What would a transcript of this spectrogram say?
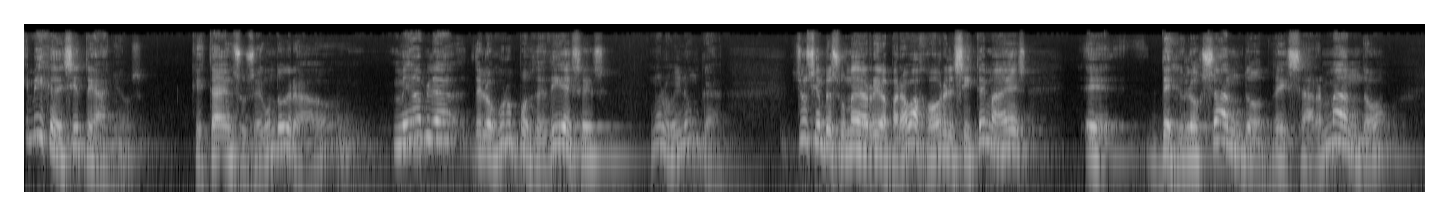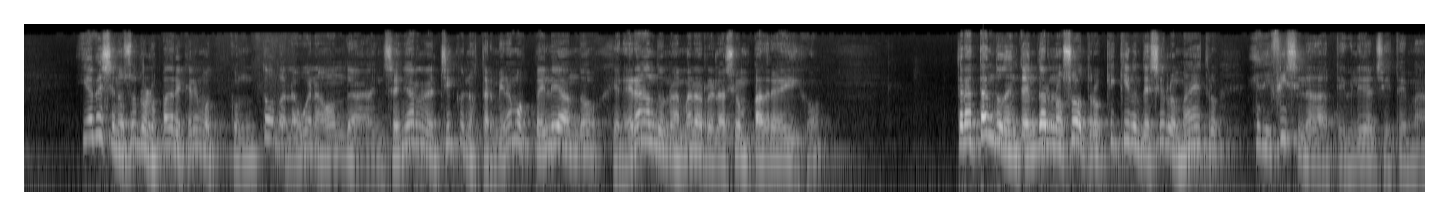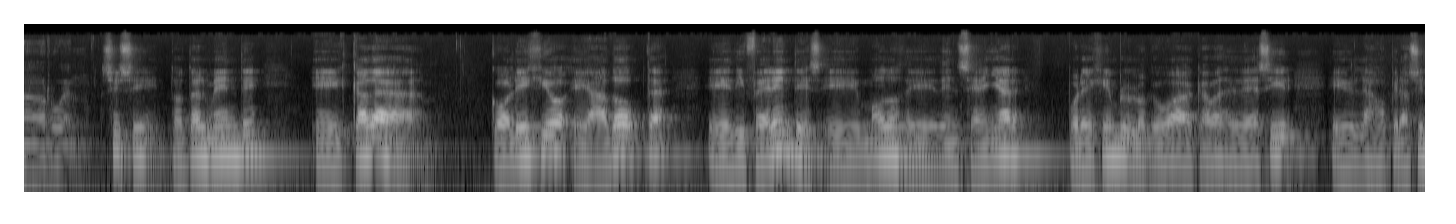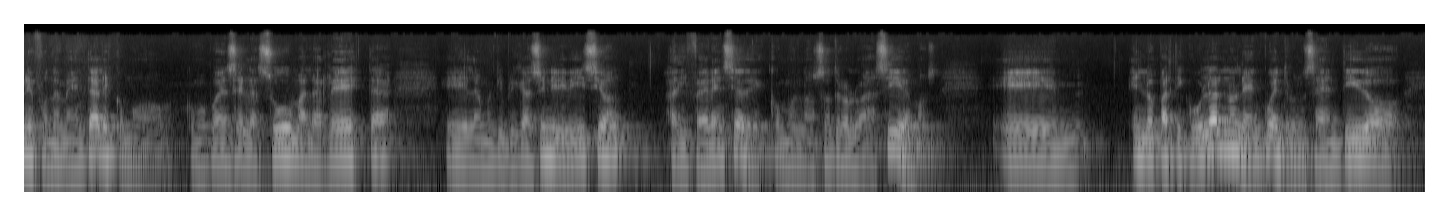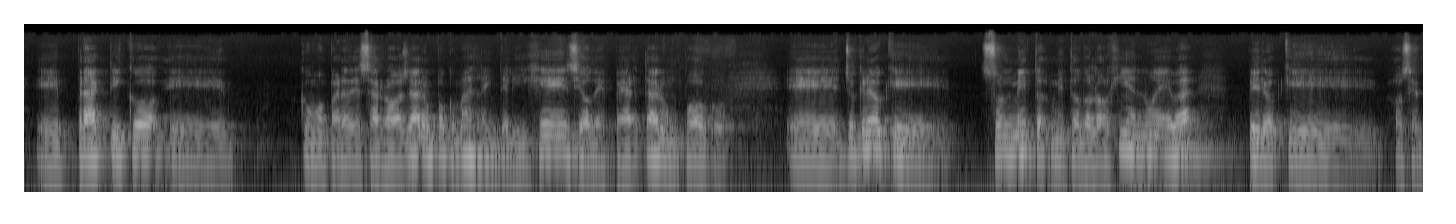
Y mi hija de 7 años, que está en su segundo grado, me habla de los grupos de dieces, no los vi nunca. Yo siempre sumé de arriba para abajo, ahora el sistema es eh, desglosando, desarmando, y a veces nosotros los padres queremos con toda la buena onda enseñarle al chico y nos terminamos peleando, generando una mala relación padre-hijo, tratando de entender nosotros qué quieren decir los maestros. Es difícil la adaptabilidad del sistema, Rubén. Sí, sí, totalmente. Eh, cada colegio eh, adopta eh, diferentes modos de, enseñar, por ejemplo, lo que vos acabas de decir, las operaciones fundamentales como, como, pueden ser la suma, la resta, la multiplicación y división, a diferencia de como nosotros lo hacíamos. En lo particular no le encuentro un sentido práctico como para desarrollar un poco más la inteligencia o despertar un poco. Eh, yo creo que son metodologías nuevas, pero que, o sea,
